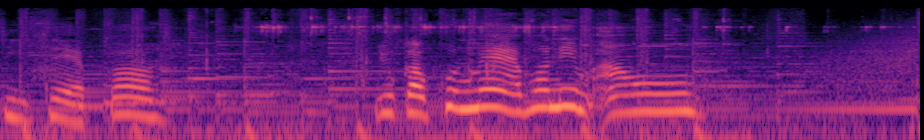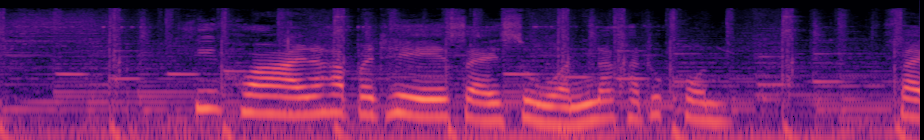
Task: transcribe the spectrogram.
สีแสบก็อยู่กับคุณแม่พ่อนิ่มเอาขี้ควายนะคะไปเทใส่สวนนะคะทุกคนใส่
